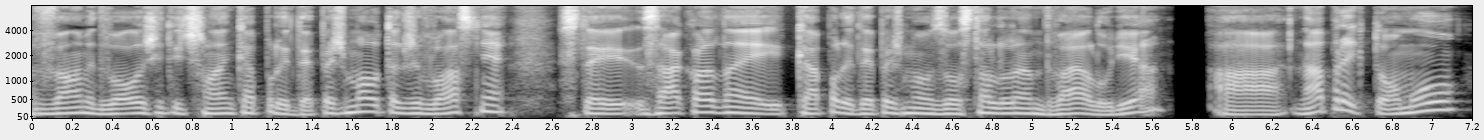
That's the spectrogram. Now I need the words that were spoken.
veľmi dôležitý člen kapely Depeche Mode, takže vlastne z tej základnej kapely Depeche Mode zostali len dvaja ľudia. A napriek tomu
